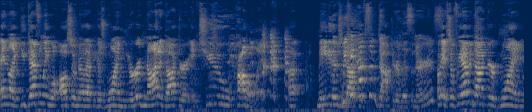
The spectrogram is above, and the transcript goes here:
and like, you definitely will also know that because one, you're not a doctor, and two, probably, uh, maybe there's a We can have some doctor listeners. Okay, so if we have a doctor, one,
